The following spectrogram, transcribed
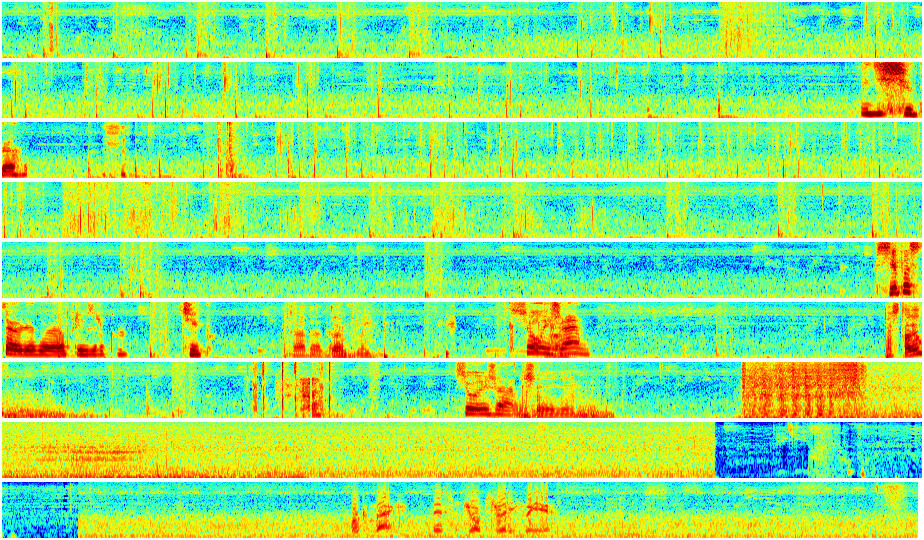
Иди сюда. Все поставили призрака? Тип. Да, да, да. Да, да. Все, уезжаем. Поставил? Все, уезжаем. Хорошо, да.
